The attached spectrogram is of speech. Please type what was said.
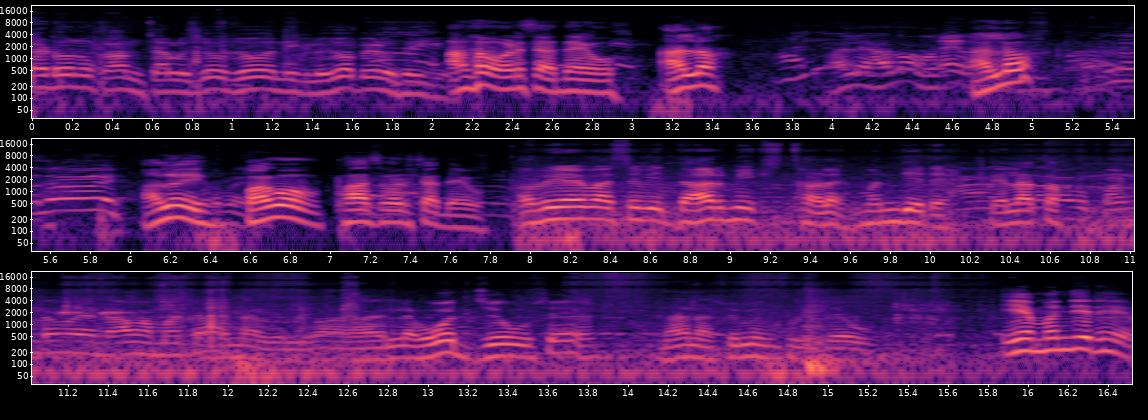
કાઢવાનું કામ ચાલુ જો જો નીકળ્યું. જો પેલું થઈ ગયું. હાલો વરસાદ આવ્યો. હાલો. હાલો હાલો ભાગો ફાસ વરસાદ આવ્યો. હવે આવ્યા છે ધાર્મિક સ્થળે મંદિરે. પેલા તો. પાંડવોએ નાવા માટે બનાવેલું. એટલે હોજ જેવું છે. નાના સ્વિમિંગ પુલ જેવું. એ મંદિર હે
